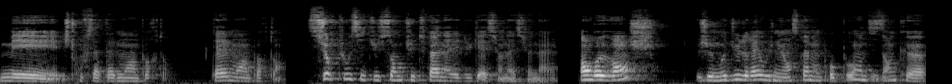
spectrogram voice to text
Mais je trouve ça tellement important, tellement important. Surtout si tu sens que tu te fanes à l'éducation nationale. En revanche, je modulerai ou je nuancerai mon propos en disant que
